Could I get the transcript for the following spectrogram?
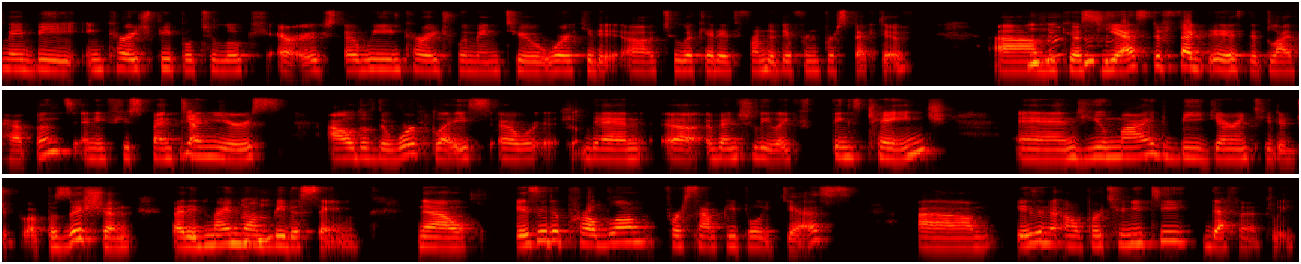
maybe encourage people to look. Or, uh, we encourage women to work it uh, to look at it from the different perspective, uh, mm-hmm. because mm-hmm. yes, the fact is that life happens, and if you spend ten yeah. years out of the workplace, uh, then uh, eventually like things change, and you might be guaranteed a, a position, but it might not mm-hmm. be the same. Now, is it a problem for some people? Yes. Um, is it an opportunity? Definitely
